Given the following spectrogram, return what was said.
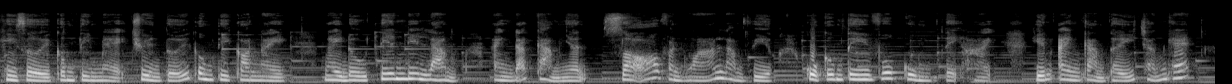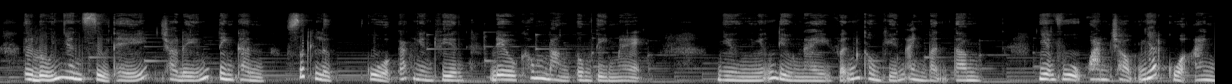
Khi rời công ty mẹ chuyển tới công ty con này, ngày đầu tiên đi làm, anh đã cảm nhận rõ văn hóa làm việc của công ty vô cùng tệ hại, khiến anh cảm thấy chán ghét. Từ đối nhân xử thế cho đến tinh thần, sức lực của các nhân viên đều không bằng công ty mẹ. Nhưng những điều này vẫn không khiến anh bận tâm. Nhiệm vụ quan trọng nhất của anh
